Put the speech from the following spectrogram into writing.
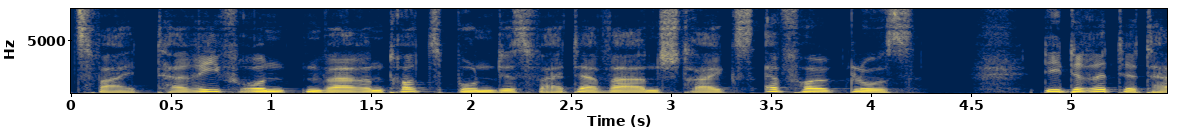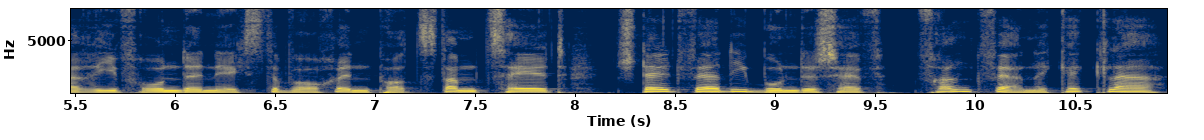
Zwei Tarifrunden waren trotz bundesweiter Warnstreiks erfolglos. Die dritte Tarifrunde nächste Woche in Potsdam zählt, stellt Verdi-Bundeschef Frank Wernicke klar.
